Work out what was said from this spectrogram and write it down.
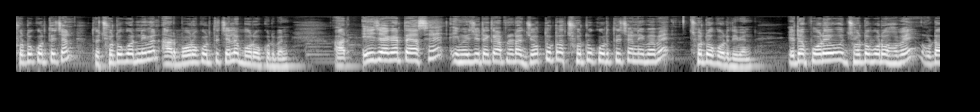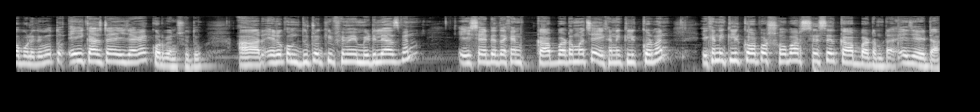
ছোট করতে চান, তো ছোট করে নেবেন আর বড় করতে চাইলে বড় করবেন। আর এই জায়গাতে আসে ইমোজিটাকে আপনারা যতটা ছোট করতে চান এভাবে ছোট করে দিবেন। এটা পরেও ছোট বড় হবে ওটা বলে দেবো। তো এই কাজটা এই জায়গায় করবেন শুধু। আর এরকম দুটো কি ফ্রেমে মিডিলে আসবেন? এই সাইডে দেখেন কাপ বাটম আছে, এখানে ক্লিক করবেন। এখানে ক্লিক করার পর সবার শেষের কাপ বাটমটা এই যে এটা।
